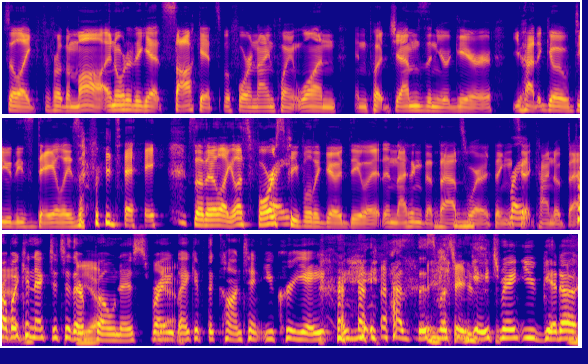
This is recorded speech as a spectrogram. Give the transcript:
so like for the maw, in order to get sockets before 9.1 and put gems in your gear, you had to go do these dailies every day. So they're like, let's force Right. people to go do it. And I think that that's Mhm. where things Right. get kind of bad. Probably connected to their Yep. bonus, right? Yeah. Like if the content you create has this much engagement, you get a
